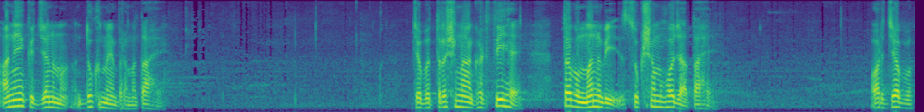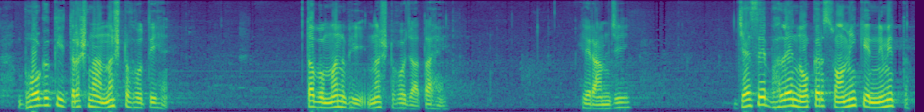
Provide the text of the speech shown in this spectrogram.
अनेक जन्म दुख में भ्रमता है। जब तृष्णा घटती है, तब मन भी सूक्ष्म हो जाता है। और जब भोग की तृष्णा नष्ट होती है, तब मन भी नष्ट हो जाता है। हे राम जी, जैसे भले नौकर स्वामी के निमित्त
